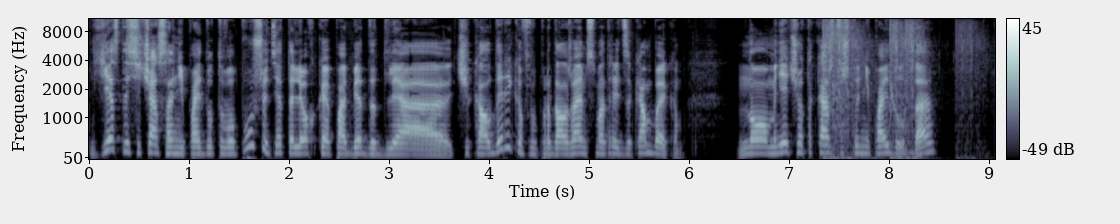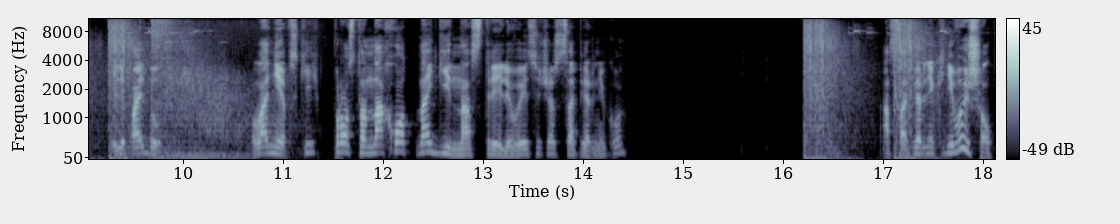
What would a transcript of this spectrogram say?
Если сейчас они пойдут его пушить, это легкая победа для чекалдыриков, и продолжаем смотреть за камбэком. Но мне что-то кажется, что не пойдут, да? Или пойдут? Ланевский просто на ход ноги настреливает сейчас сопернику. А соперник не вышел,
